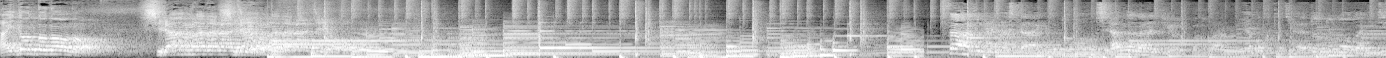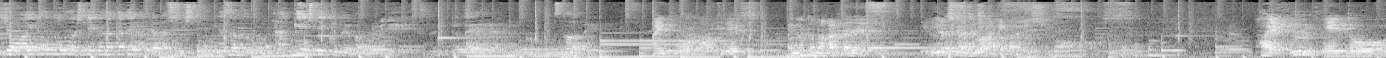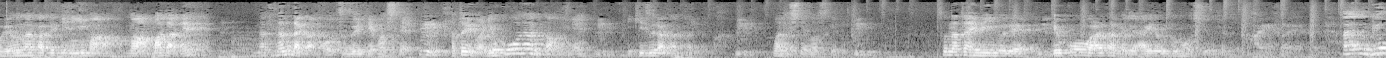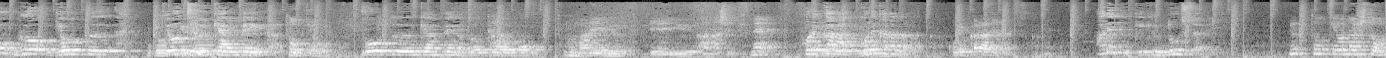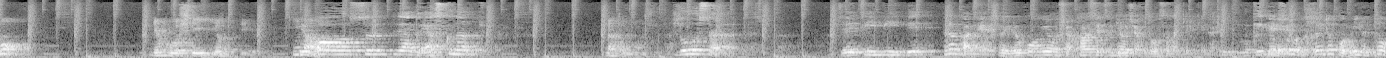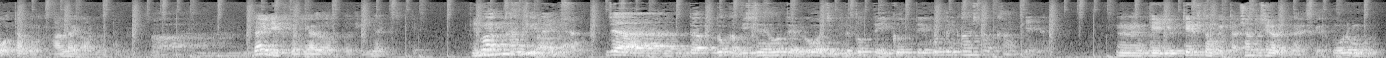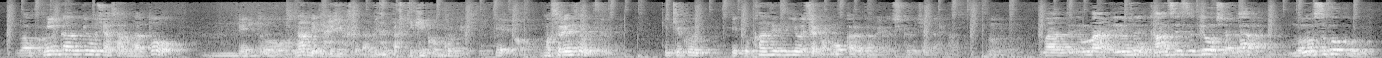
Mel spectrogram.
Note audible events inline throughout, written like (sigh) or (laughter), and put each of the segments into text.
アイドントノーの知らんがなラジオさあ始まりましたアイドントノーの知らんがなラジオこの番組は僕たちアイドントノーが日常をアイドントノーしていく中で新しい視点を皆さんと共に発見していくという番組ですということでアイドントノーの角田ではい、どうも青木です。江本の春田です。よろしくお願いしますお願いします。はい、うんえっ、と世の中的に今まあまだね、ななんだかこう続いてまして、う例えば旅行なんかもね、行きづらかったりとか、まだしてますけど、そんなタイミングで旅行を改めてアイドルと申しようじゃないか。はいはいはい。あの Go Go GoTo キャンペーンが。東京。GoTo キャンペーンが東京も生まれるっていう話ですね。これからこれからなのこれからじゃないですかね。あれって結局どうしたらいいん？東京の人も旅行していいよっていう旅行するってなんか安くなるでしだと思いますよ。ょ？どうしたら安くなる？JTB でなんかね、そういう旅行業者、間接業者を通さなきゃいけない。結で。局そういうとこを見ると多分案内があるんだと思います。あダイレクトに宿だとできないんですって。あは関係ないんだじゃあだどっかビジネスホテルを自分で取っていくっていうことに関しては関係ない。うんって言ってる人もいた。ちゃんと調べてないですけど。俺もなんか。民間業者さんだと,、えっとなんでダイレクトダメなんだって結構思ってる人いて、まあ、それはそうですよね。結局、えっと間接業者が儲かるための仕組みじゃないなまあ、でまあ要するに間接業者がものすごく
